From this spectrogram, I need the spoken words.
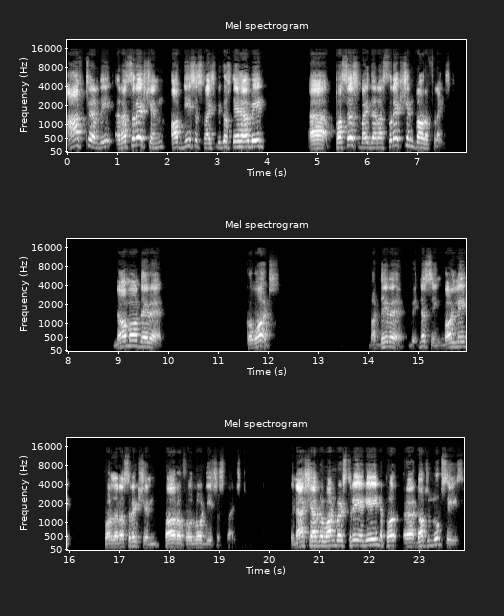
after the resurrection of Jesus Christ because they have been uh, possessed by the resurrection power of Christ. No more they were cowards, but they were witnessing boldly for the resurrection power of our Lord Jesus Christ. In Acts chapter 1, verse 3, again, uh, Dr. Luke says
